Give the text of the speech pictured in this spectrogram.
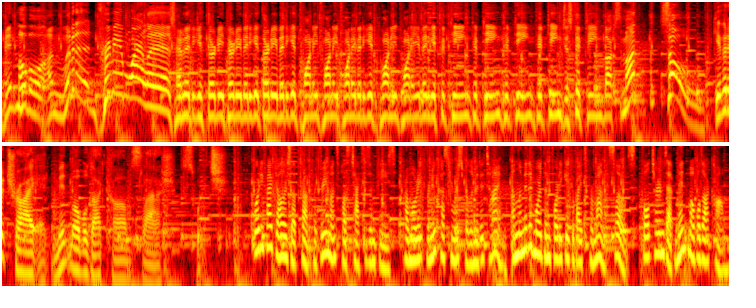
Mint Mobile unlimited premium wireless. Ready to get 30, 30, bit to get 30, bit to get 20, 20, 20, bit to get 20, 20, bit to get 15, 15, 15, 15 just 15 bucks a month. So, Give it a try at mintmobile.com/switch. slash $45 up front for 3 months plus taxes and fees. Promo rate for new customers for limited time. Unlimited more than 40 gigabytes per month slows. Full terms at mintmobile.com.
